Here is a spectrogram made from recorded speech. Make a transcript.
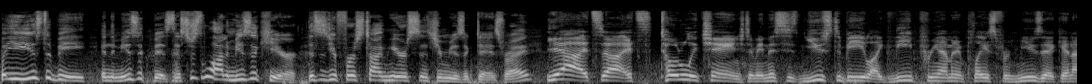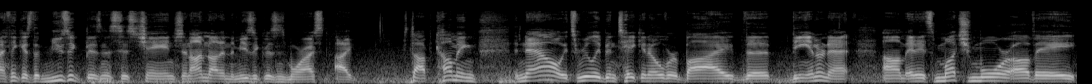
but you used to be in the music business. There's a lot of music here. This is your first time here since your music days, right? Yeah, it's uh, it's totally changed. I mean, this is, used to be like the preeminent place for music, and I think as the music business has changed, and I'm not in the music business more, I, I stopped coming. Now it's really been taken over by the the internet, um, and it's much more of a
